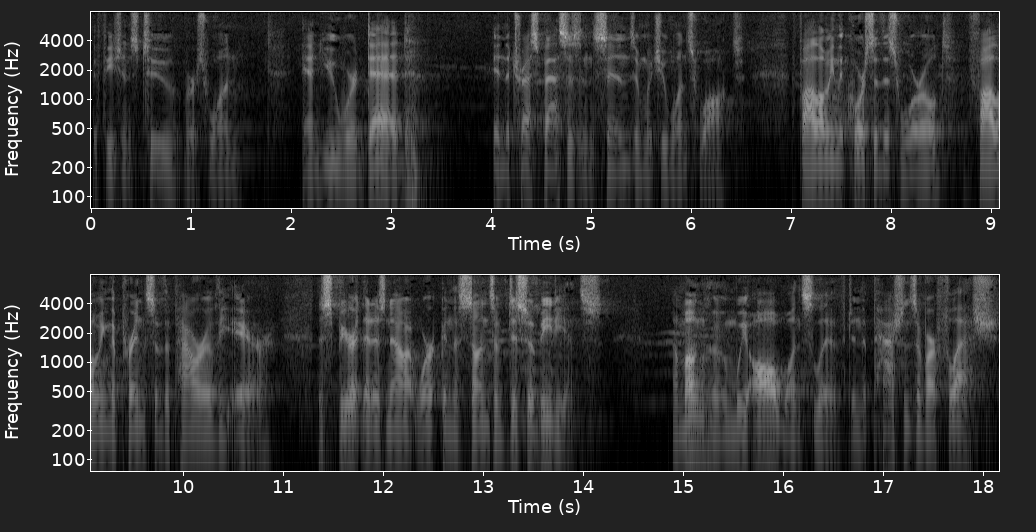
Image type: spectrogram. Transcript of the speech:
Ephesians 2, verse 1. And you were dead in the trespasses and sins in which you once walked, following the course of this world, following the prince of the power of the air, the spirit that is now at work in the sons of disobedience, among whom we all once lived in the passions of our flesh,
